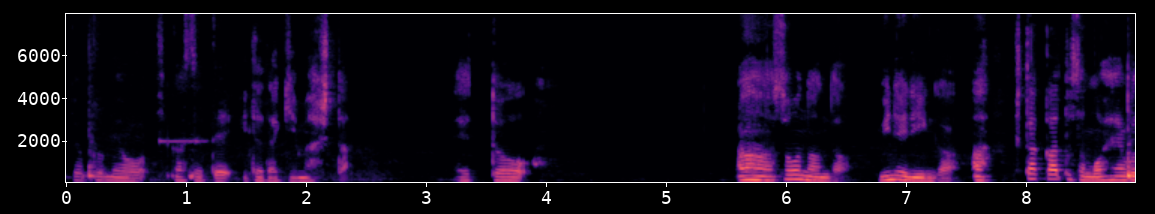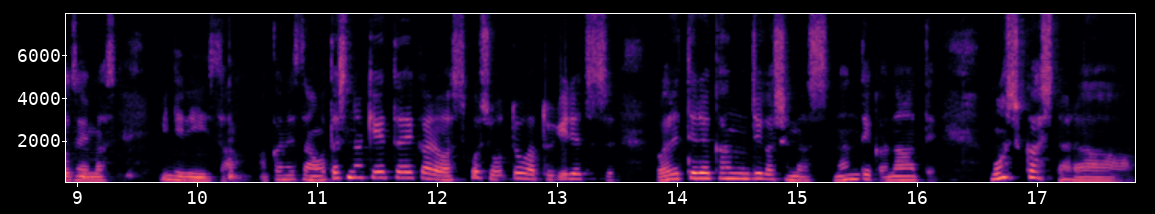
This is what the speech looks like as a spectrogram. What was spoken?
2曲目を弾かせていただきました。えっと、ああ、そうなんだ。ミネリンが、あ、プタカートさんもおはようございます。ミネリンさん、あかねさん、私の携帯からは少し音が途切れつつ割れてる感じがします。なんでかなって。もしかしたら、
